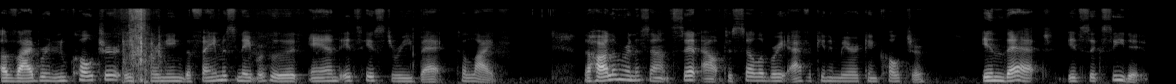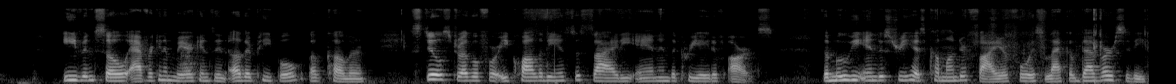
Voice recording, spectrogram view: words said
A vibrant new culture is bringing the famous neighborhood and its history back to life. The Harlem Renaissance set out to celebrate African American culture. In that, it succeeded. Even so, African Americans and other people of color still struggle for equality in society and in the creative arts. The movie industry has come under fire for its lack of diversity.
